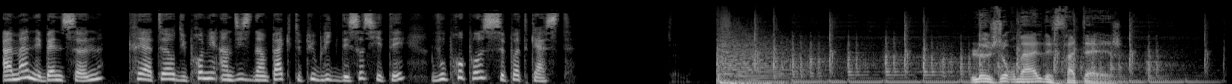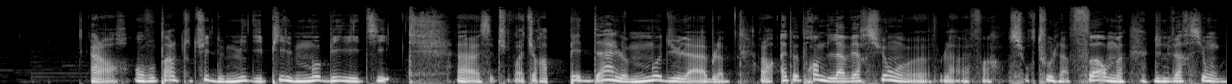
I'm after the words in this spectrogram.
Haman et Benson, créateurs du premier indice d'impact public des sociétés, vous proposent ce podcast. Le journal des stratèges. Alors, on vous parle tout de suite de MidiPil Mobility. Euh, c'est une voiture à pédales modulable. Alors, elle peut prendre la version, euh, la, enfin, surtout la forme d'une version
